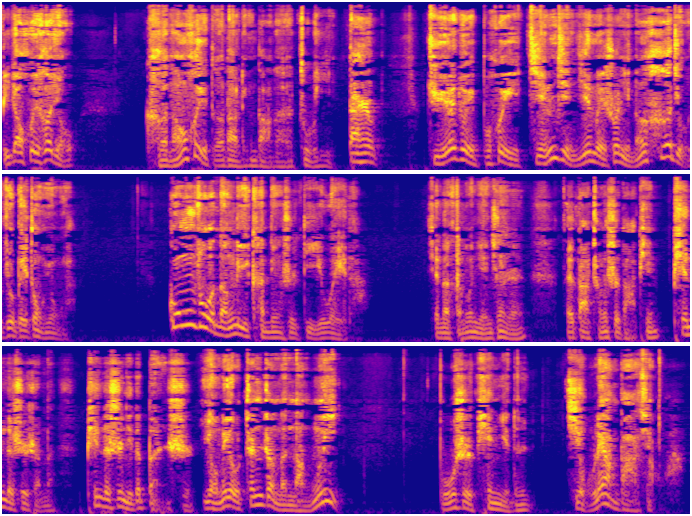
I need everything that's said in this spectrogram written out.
比较会喝酒，可能会得到领导的注意，但是绝对不会仅仅因为说你能喝酒就被重用了。工作能力肯定是第一位的。现在很多年轻人在大城市打拼，拼的是什么？拼的是你的本事，有没有真正的能力？不是拼你的酒量大小啊。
